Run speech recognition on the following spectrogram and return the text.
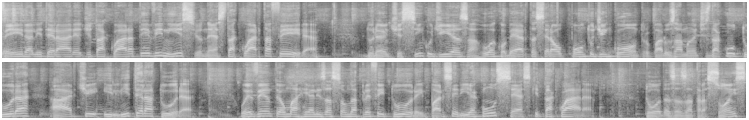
Feira Literária de Taquara teve início nesta quarta-feira. Durante cinco dias, a Rua Coberta será o ponto de encontro para os amantes da cultura, arte e literatura. O evento é uma realização da Prefeitura em parceria com o Sesc Taquara. Todas as atrações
